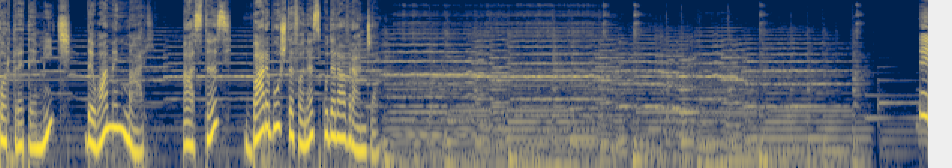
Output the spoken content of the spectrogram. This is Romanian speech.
portrete mici de oameni mari. Astăzi, Barbu Ștefănescu de la Vrancea.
